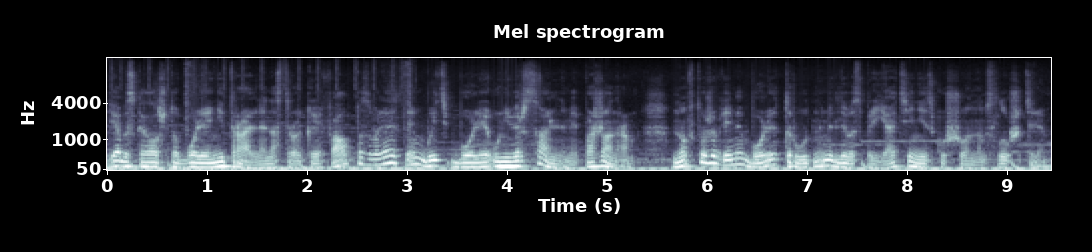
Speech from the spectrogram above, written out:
Я бы сказал, что более нейтральная настройка EFAL позволяет им быть более универсальными по жанрам, но в то же время более трудными для восприятия неискушенным слушателям.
